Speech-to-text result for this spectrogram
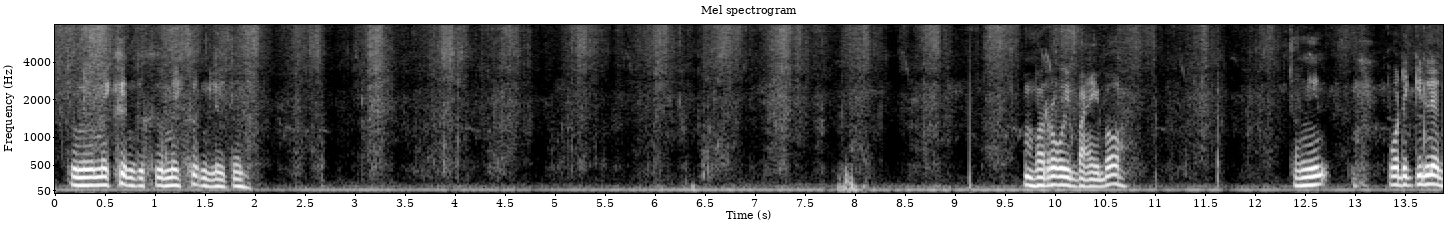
ต รงนี้ไม่ขึ้นก็คือไม่ขึ้นเลยตัวนี้เอามาโรยใหม่บ่ทางนี้พอได้กินเล่น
